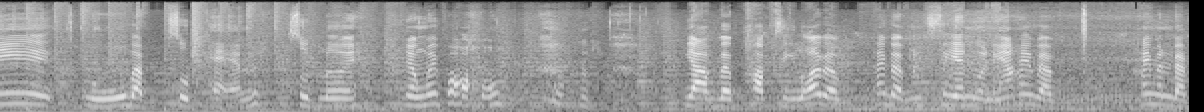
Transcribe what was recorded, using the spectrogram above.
นี่หนูแบบสุดแขนสุดเลย ยังไม่พอ อยากแบบขับ 400 แบบให้แบบมันเซียนกว่านี้ให้แบบให้มันแบบ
